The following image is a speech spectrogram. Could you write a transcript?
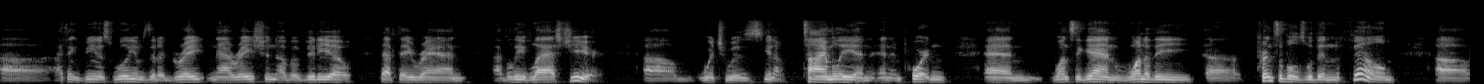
Uh, I think Venus Williams did a great narration of a video that they ran, I believe, last year, um, which was you know timely and, and important. And once again, one of the uh, principals within the film uh,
